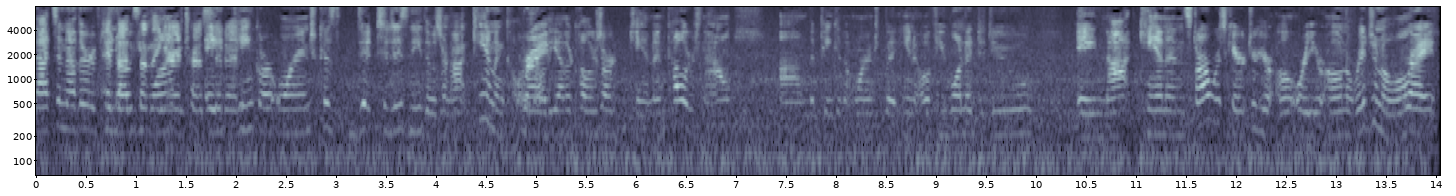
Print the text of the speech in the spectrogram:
that's another if you If know you want you're interested a in. pink or orange because to Disney those are not canon colors. All Right. the other colors are canon colors now, um, the pink and the orange. But you know if you wanted to do a not canon Star Wars character, your own or your own original, Right.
